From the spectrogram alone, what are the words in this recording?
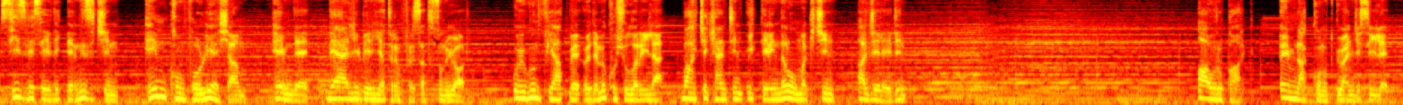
siz ve sevdikleriniz için hem konforlu yaşam hem de değerli bir yatırım fırsatı sunuyor. Uygun fiyat ve ödeme koşullarıyla Bahçekent'in ilklerinden olmak için acele edin. Avrupark, emlak konut güvencesiyle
